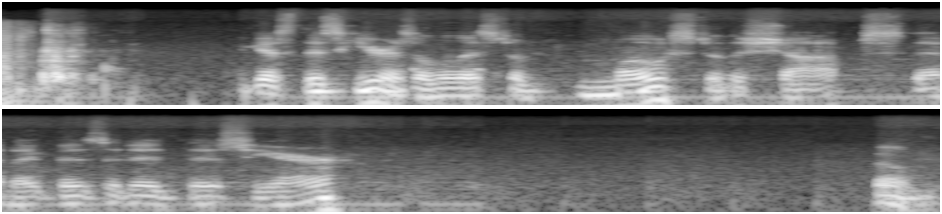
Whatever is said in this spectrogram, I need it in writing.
I guess this here is a list of most of the shops that I visited this year. Boom.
